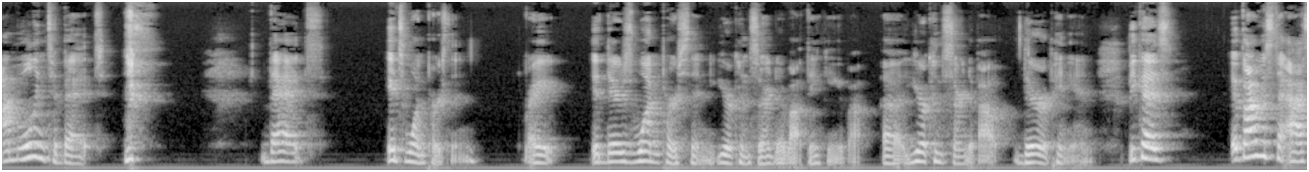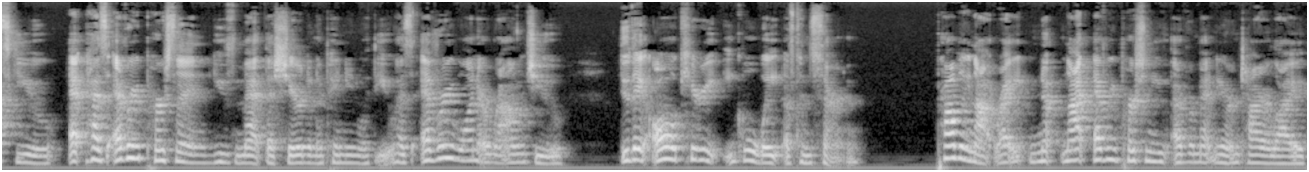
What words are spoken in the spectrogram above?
I'm willing to bet that it's one person, right? If there's one person you're concerned about thinking about, uh, you're concerned about their opinion. Because if I was to ask you, has every person you've met that shared an opinion with you, has everyone around you, do they all carry equal weight of concern? Probably not, right? No, not every person you've ever met in your entire life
